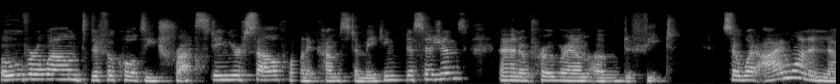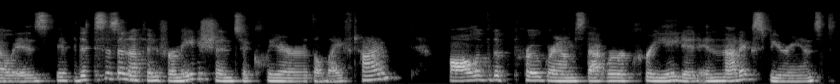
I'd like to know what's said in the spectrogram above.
overwhelm, difficulty trusting yourself when it comes to making decisions, and a program of defeat. So, what I want to know is if this is enough information to clear the lifetime, all of the programs that were created in that experience,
